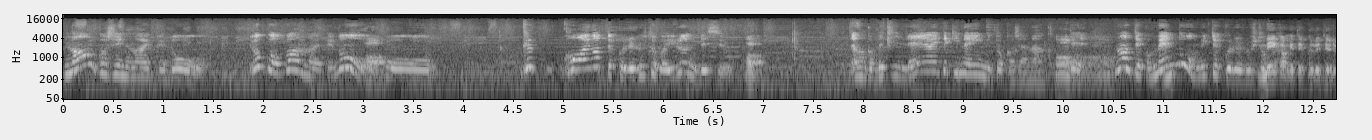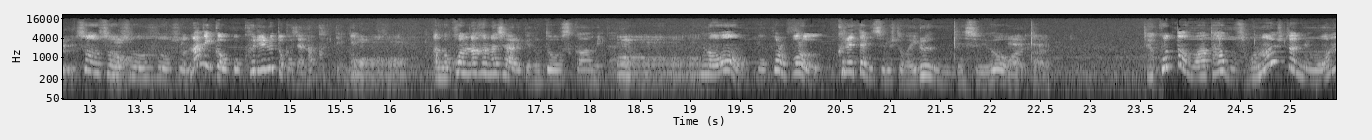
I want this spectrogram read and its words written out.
かなんか知んないけどよくわかんないけどこう結構可愛がってくれる人がいるんですよ。あなんか別に恋愛的な意味とかじゃなくてあなんていうか面倒を見てくれる人が目かけてくれてる。そうそうそうそうそう何かをこうくれるとかじゃなくてあねああのこんな話あるけどどうすかみたいなのをこうポロポロくれたりする人がいるんですよ、はいはい。ってことは多分その人にも同じ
